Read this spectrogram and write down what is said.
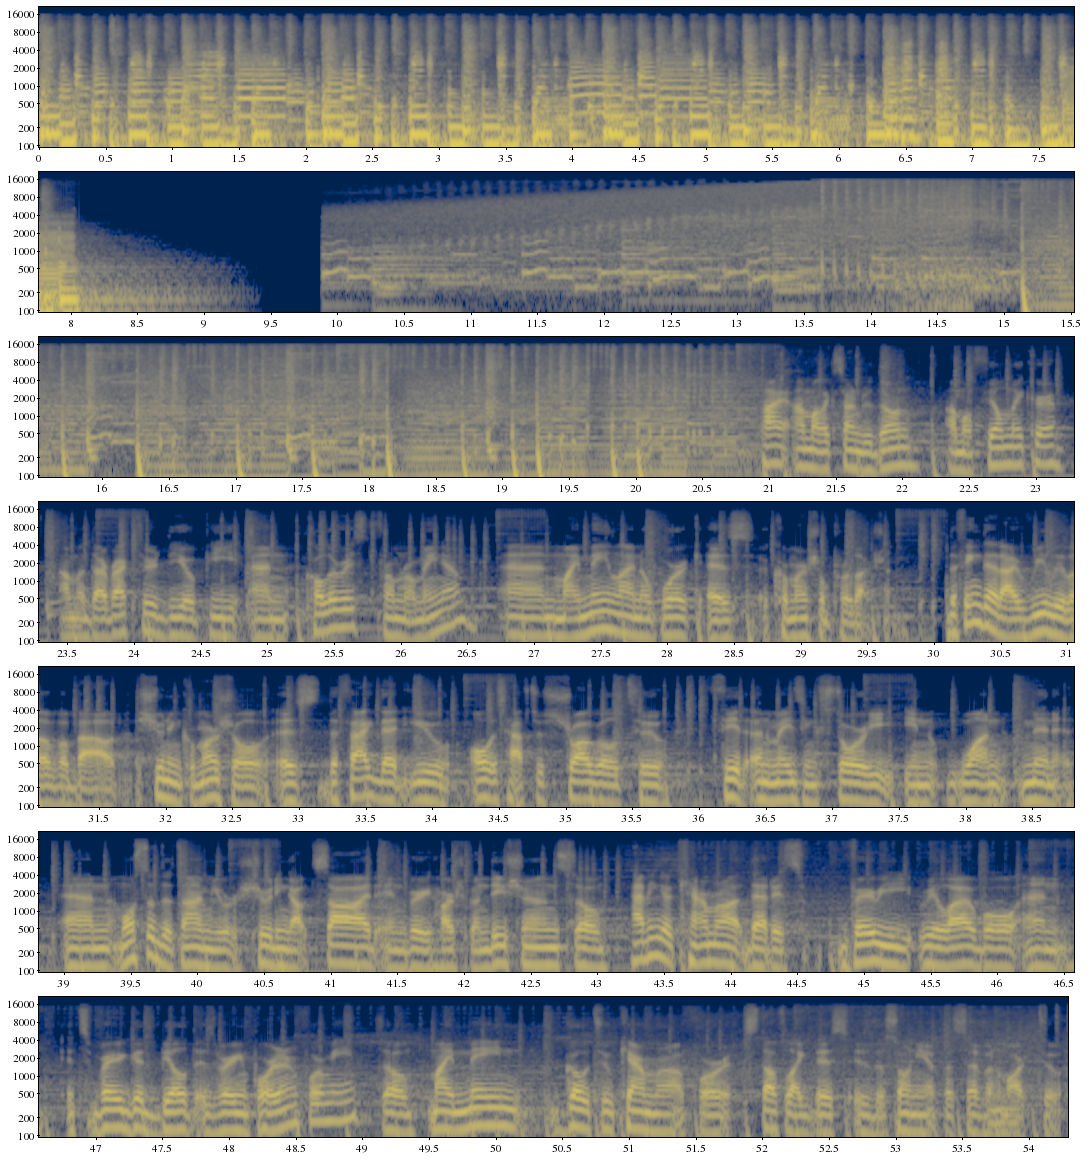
Thank you. I'm Alexandru Don. I'm a filmmaker. I'm a director, DOP, and colorist from Romania, and my main line of work is commercial production. The thing that I really love about shooting commercial is the fact that you always have to struggle to fit an amazing story in one minute. And most of the time you're shooting outside in very harsh conditions. So having a camera that is very reliable and it's very good build is very important for me. So my main go-to camera for stuff like this is the Sony FS7 Mark II.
